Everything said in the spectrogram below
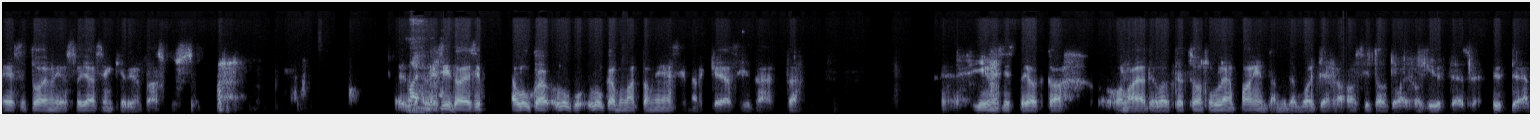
ei se toimi, jos on jäsenkirjan taskussa. Niin siitä on esimerkiksi luke, luku, lukemattomia esimerkkejä siitä, että ihmisistä, jotka on ajatellut, että se on sulle pahinta, mitä voi tehdä, on sitoutua johonkin yhteiseen, yhteen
